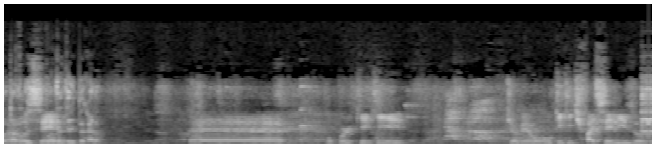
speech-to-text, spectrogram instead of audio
Pra você? Aí, pra caramba. É... O porquê que... Deixa eu ver, o o que que te faz feliz hoje?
